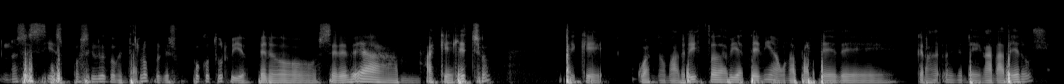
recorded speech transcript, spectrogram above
no sé si es posible comentarlo porque es un poco turbio, pero se debe a, a que el hecho de que cuando Madrid todavía tenía una parte de, de ganaderos,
